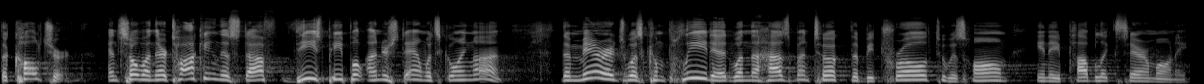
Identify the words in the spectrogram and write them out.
the culture. And so when they're talking this stuff, these people understand what's going on. The marriage was completed when the husband took the betrothed to his home in a public ceremony,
